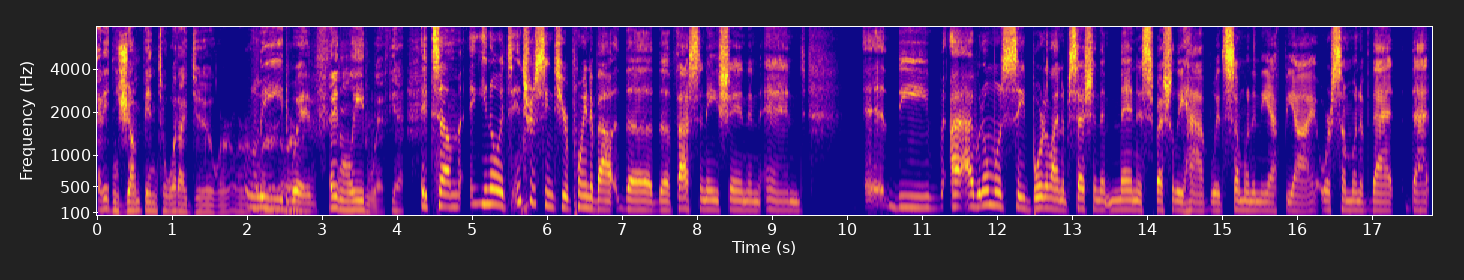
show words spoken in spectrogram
I didn't jump into what I do or, or lead or, or, with. I didn't lead with. Yeah, it's um you know it's interesting to your point about the the fascination and and Eh, the I, I would almost say borderline obsession that men especially have with someone in the FBI or someone of that that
